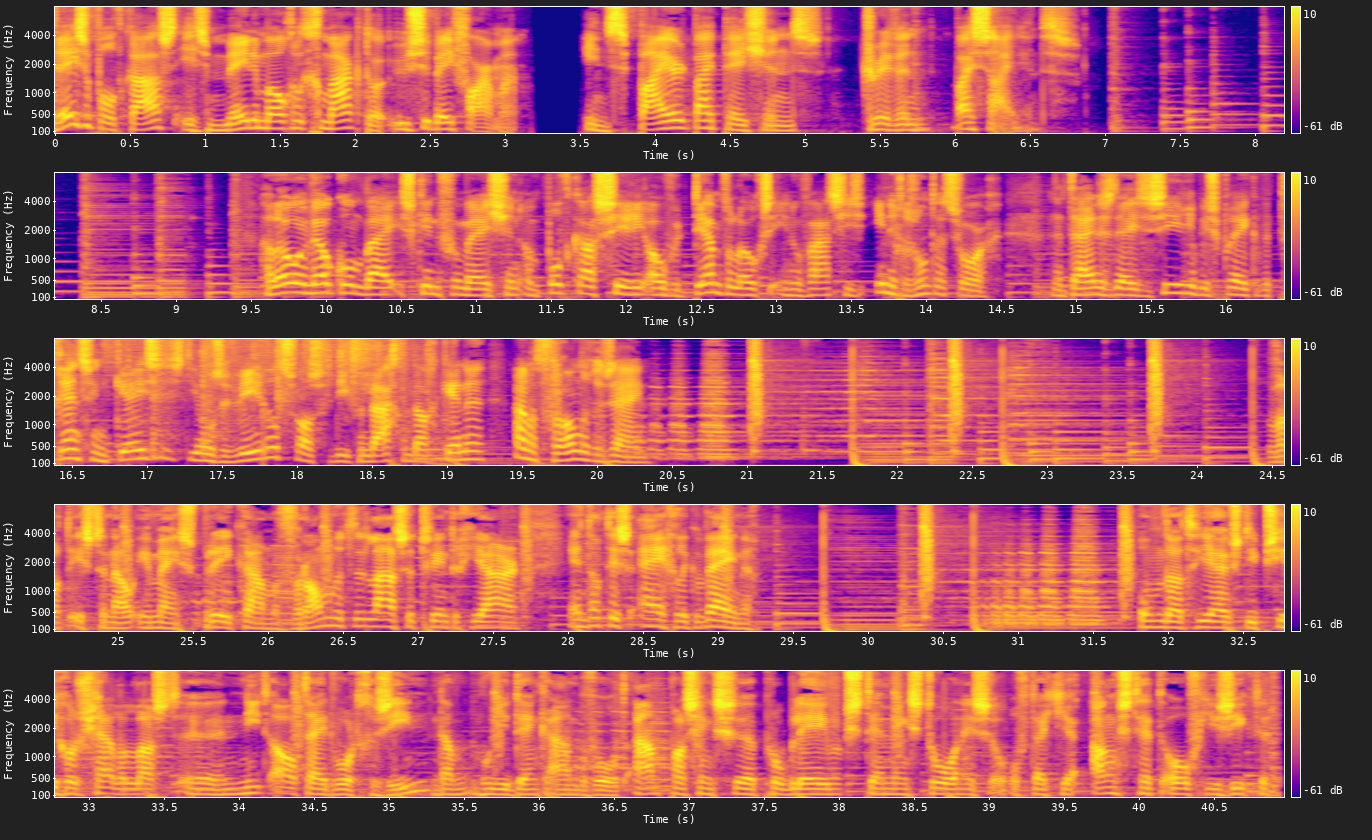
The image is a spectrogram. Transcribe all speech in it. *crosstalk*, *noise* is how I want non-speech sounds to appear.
Deze podcast is mede mogelijk gemaakt door UCB Pharma. Inspired by patients, driven by science. Hallo en welkom bij Skinformation, een podcastserie over dermatologische innovaties in de gezondheidszorg. En tijdens deze serie bespreken we trends en cases die onze wereld, zoals we die vandaag de dag kennen, aan het veranderen zijn. Wat is er nou in mijn spreekkamer veranderd de laatste 20 jaar? En dat is eigenlijk weinig omdat juist die psychosociale last uh, niet altijd wordt gezien. Dan moet je denken aan bijvoorbeeld aanpassingsproblemen, stemmingstoornissen of dat je angst hebt over je ziekte.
